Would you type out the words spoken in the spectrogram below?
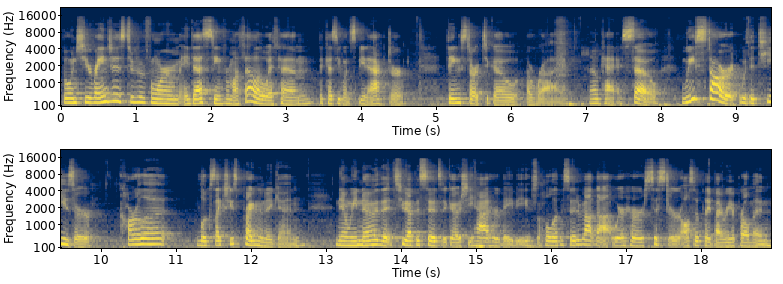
But when she arranges to perform a death scene from Othello with him because he wants to be an actor, things start to go awry. Okay, so we start with a teaser. Carla looks like she's pregnant again. Now we know that two episodes ago she had her baby. There's a whole episode about that where her sister, also played by Rhea Perlman,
